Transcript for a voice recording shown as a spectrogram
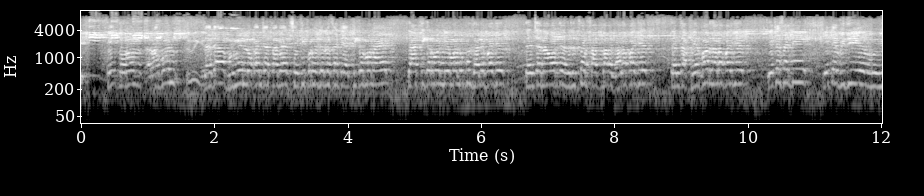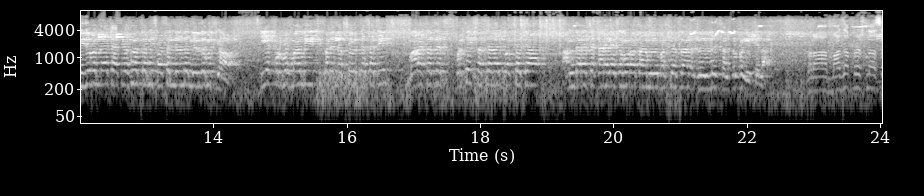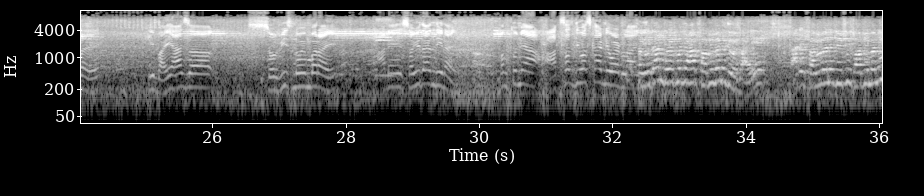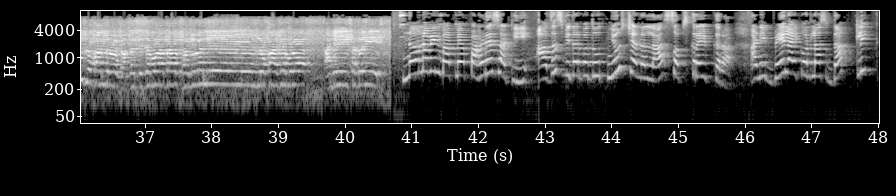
हे धोरण राबवून ज्या भूमी लोकांच्या ताब्यात शेती प्रयोजनासाठी अतिक्रमण आहेत. त्या अतिक्रमण नियमानुकूल झाले पाहिजेत. त्यांच्या नावाचे हरिसर सातबारा झाला पाहिजे त्यांचा फेरफार झाला पाहिजे याच्यासाठी येत्या विधी विधिमंडळाच्या अधिवेशनात त्यांनी शासन निर्णय निर्गमित करावा. एक प्रमुख मागणी तिकडे लक्ष वेधण्यासाठी महाराष्ट्रातील प्रत्येक सत्ताधारी पक्षाच्या आमदाराच्या कार्यालयासमोर आता आम्ही बसण्याचा निर्णय संकल्प घेतलेला बरं माझा प्रश्न असा आहे की भाई आज सव्वीस नोव्हेंबर आहे आणि संविधान दिन आहे. मग तुम्ही आजचाच दिवस का निवडला? संविधान दिवस म्हणजे हा स्वाभिमानी दिवस आहे. आणि स्वाभिमानी दिवशी स्वाभिमानी लोक आंदोलन करतात. त्याच्यामुळे आता स्वाभिमानी लोक असल्यामुळं आणि सगळी पाहण्यासाठी आजच विदर्भ दूत न्यूज चॅनलला सबस्क्राईब करा आणि बेल आयकॉनला सुद्धा क्लिक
